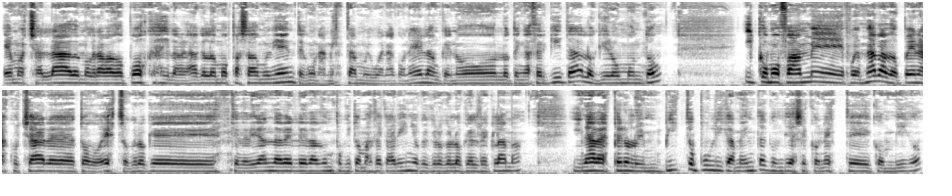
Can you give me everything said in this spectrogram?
hemos charlado, hemos grabado podcast y la verdad que lo hemos pasado muy bien. Tengo una amistad muy buena con él, aunque no lo tenga cerquita, lo quiero un montón. Y como fan me, pues me ha dado pena escuchar eh, todo esto. Creo que, que, deberían de haberle dado un poquito más de cariño, que creo que es lo que él reclama. Y nada, espero, lo invito públicamente a que un día se conecte conmigo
